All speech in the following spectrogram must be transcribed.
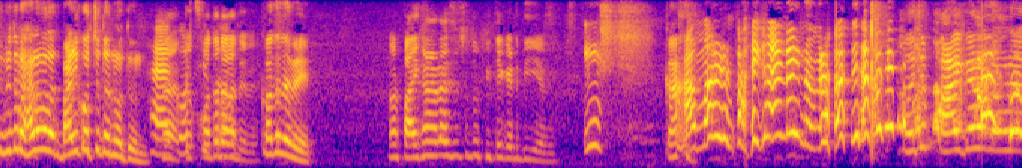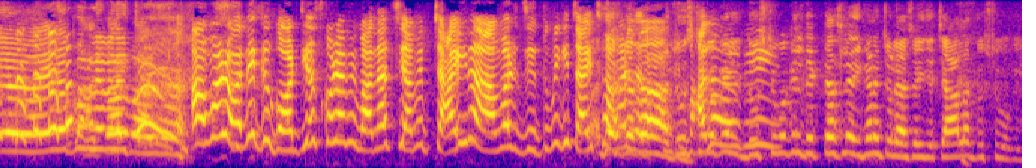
তুমি তো ভালো কথা বাড়ি করছ তো নতুন? হ্যাঁ হ্যাঁ কত টাকা দেবে? কত দেবে? তোমার পায়খানাটা এসে শুধু ফিতে কেটে দিয়ে যাবে। ইস আমার পায়খানাটাই নোংরা হয়ে যাবে। ওই যে পায়খানা নোংরা হয়ে যাবে, এরকম লেভেলে আমার অনেক গর্জিয়াস করে আমি বানাচ্ছি আমি চাই না আমার যে তুমি কি চাইছো আচ্ছা, আমার দুষ্টু ভালো দুষ্টু কোকিল দেখতে আসলে এখানে চলে আসো এই যে চাল আর দুষ্টু কোকিল।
